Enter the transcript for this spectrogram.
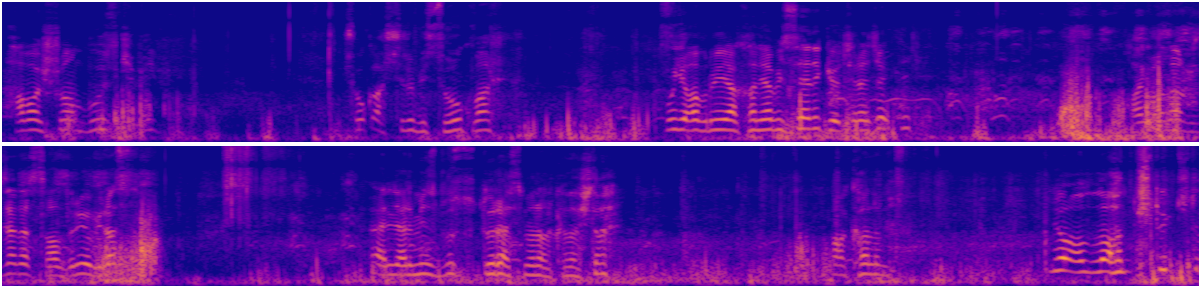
Hava şu an buz gibi. Çok aşırı bir soğuk var. Bu yavruyu yakalayabilseydik götürecektik. Hayvanlar bize de saldırıyor biraz. Ellerimiz buz tuttu resmen arkadaşlar. Bakalım. Ya Allah düştü düştü.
